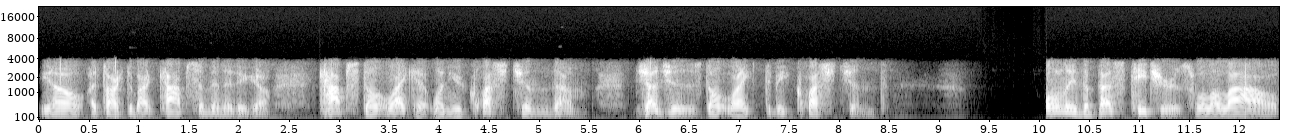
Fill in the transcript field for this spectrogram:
You know, I talked about cops a minute ago. Cops don't like it when you question them. Judges don't like to be questioned. Only the best teachers will allow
